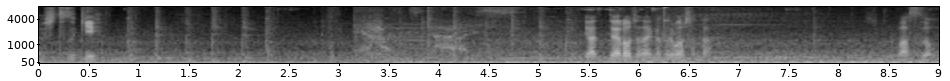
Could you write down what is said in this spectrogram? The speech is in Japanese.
よし続き。やってやろうじゃないか取り戻したんだこれ回すぞ。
